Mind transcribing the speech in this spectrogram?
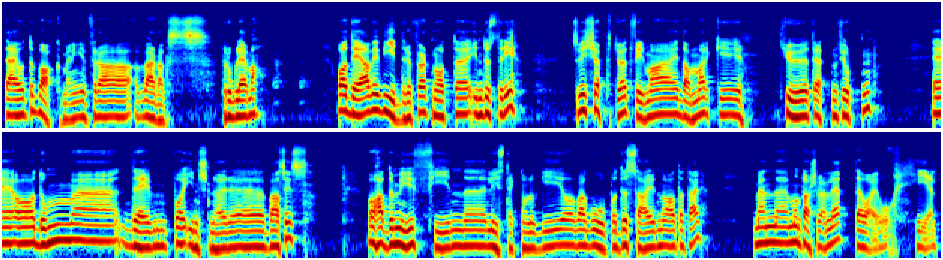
Det er jo tilbakemeldinger fra hverdagsproblema. Og det har vi videreført nå til industri. Så vi kjøpte jo et firma i Danmark i 2013-2014 Eh, og de eh, drev på ingeniørbasis. Og hadde mye fin eh, lysteknologi og var gode på design og alt dette her. Men montasjevennlighet, det var jo helt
